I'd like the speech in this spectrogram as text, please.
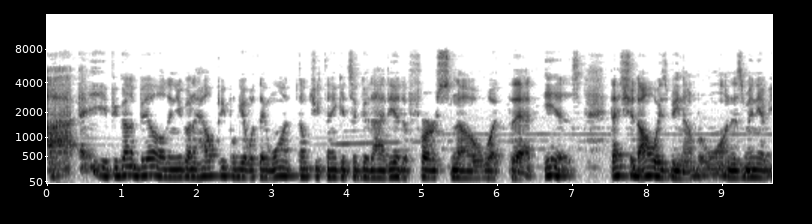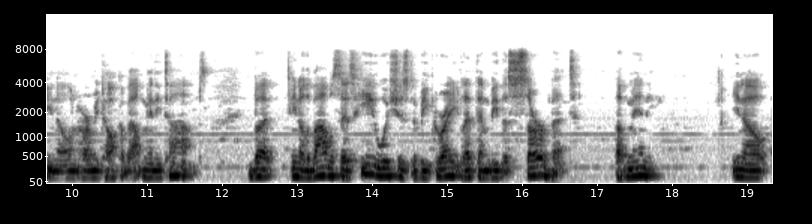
I, if you're going to build and you're going to help people get what they want, don't you think it's a good idea to first know what that is? That should always be number one, as many of you know and heard me talk about many times. But, you know, the Bible says, He who wishes to be great, let them be the servant of many. You know,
